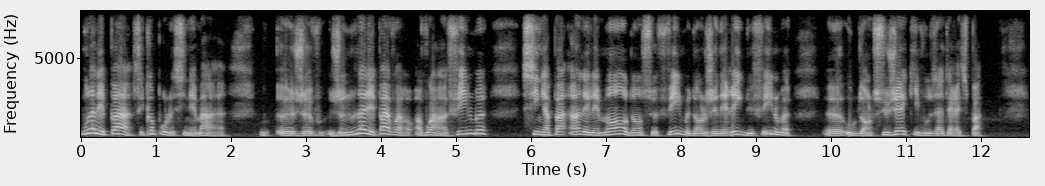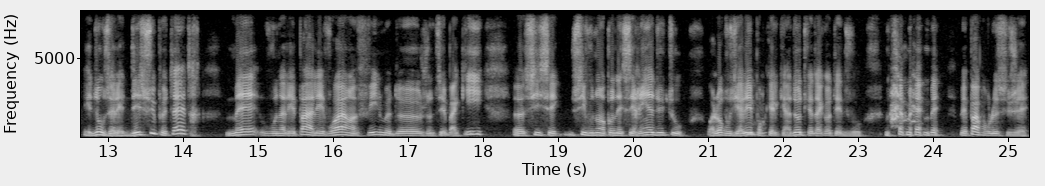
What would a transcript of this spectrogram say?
vous n'allez pas, c'est comme pour le cinéma, hein, euh, je, je n'allez pas avoir, avoir un film s'il n'y a pas un élément dans ce film, dans le générique du film euh, ou dans le sujet qui vous intéresse pas. Et donc vous allez être déçu peut-être, mais vous n'allez pas aller voir un film de je ne sais pas qui euh, si c'est si vous n'en connaissez rien du tout. Ou alors vous y allez pour mhm. quelqu'un d'autre qui est à côté de vous, mais, mais, mais pas pour le sujet.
